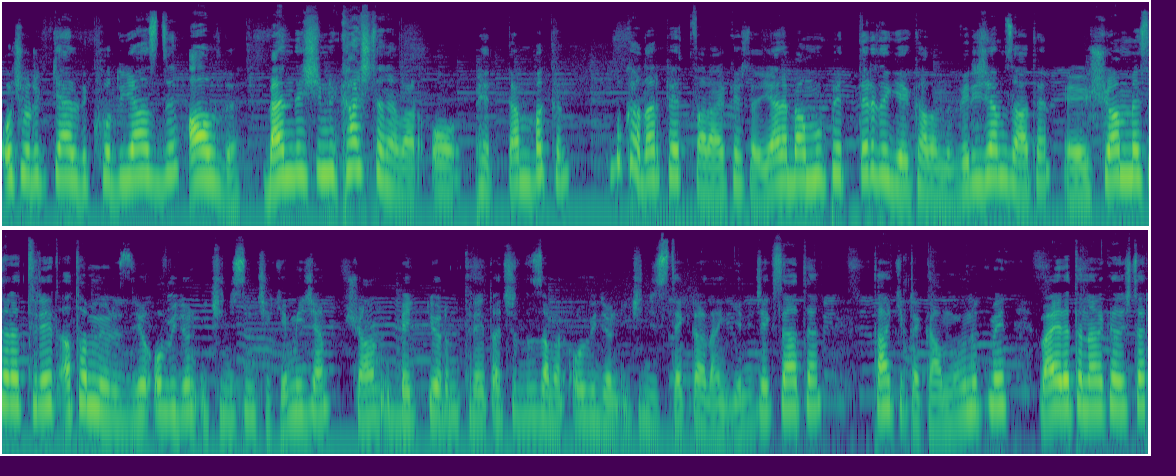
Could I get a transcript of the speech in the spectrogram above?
O çocuk geldi kodu yazdı aldı. Ben de şimdi kaç tane var o petten bakın. Bu kadar pet var arkadaşlar. Yani ben bu petleri de geri kalanını vereceğim zaten. Ee, şu an mesela trade atamıyoruz diye o videonun ikincisini çekemeyeceğim. Şu an bekliyorum. Trade açıldığı zaman o videonun ikincisi tekrardan gelecek zaten. Takipte kalmayı unutmayın. Ve ayrıca arkadaşlar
